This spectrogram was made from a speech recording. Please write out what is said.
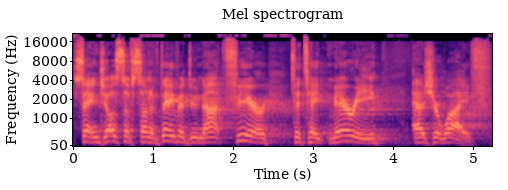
Saying, Joseph, son of David, do not fear to take Mary as your wife.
